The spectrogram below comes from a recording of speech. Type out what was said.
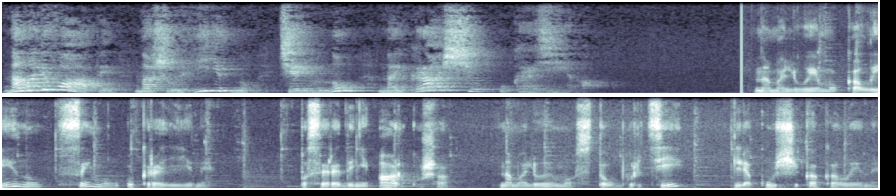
намалювати нашу рідну, чарівну, найкращу Україну. Намалюємо калину, символ України. Посередині аркуша намалюємо стовбурці для кущика калини.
